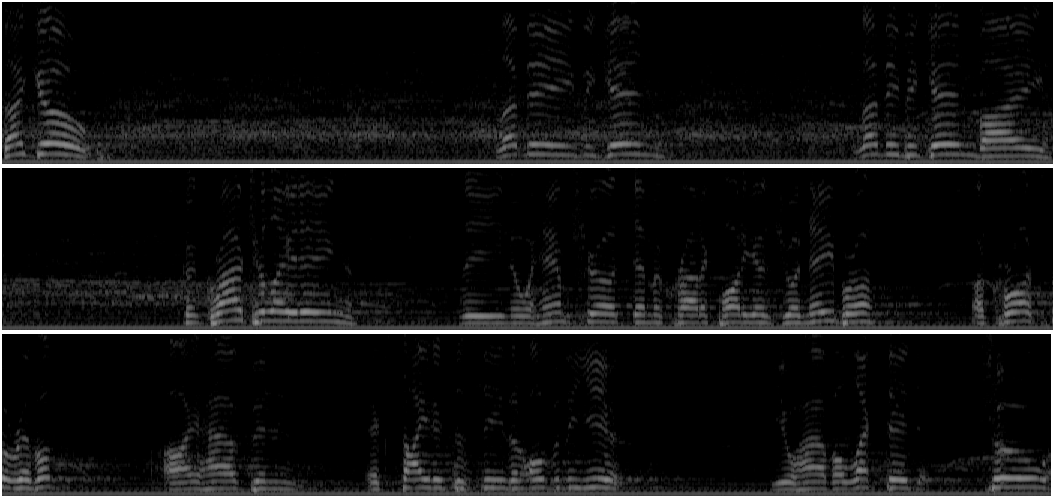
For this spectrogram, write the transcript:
Thank you. Let me begin. Let me begin by congratulating the New Hampshire Democratic Party as your neighbor across the river. I have been excited to see that over the years you have elected two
